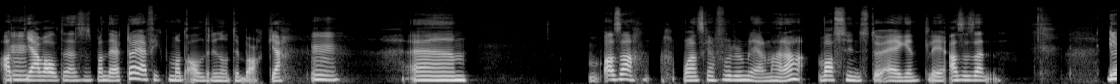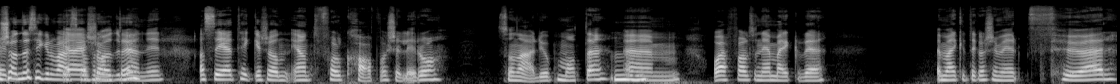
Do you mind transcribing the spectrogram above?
At Mm. jeg var alltid den som spanderte, og jeg fikk på en måte aldri noe tilbake. Mm. Um, altså, hvordan skal jeg formulere meg her, da? Hva syns du egentlig Altså sånn Du skjønner sikkert hva jeg jeg skal skjønner hva fram du til? mener. Altså, jeg tenker sånn ja, at folk har forskjellig råd. Sånn er det jo på en måte. Mm. Um, og i hvert fall sånn jeg merker det Jeg merket det kanskje mer før.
